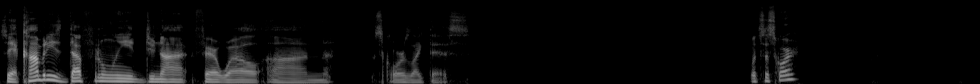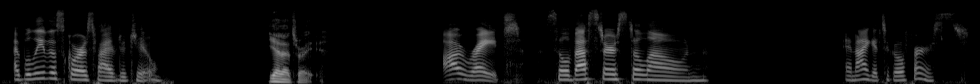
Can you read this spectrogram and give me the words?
So yeah, comedies definitely do not fare well on scores like this. What's the score? I believe the score is 5 to 2. Yeah, that's right. All right. Sylvester Stallone. And I get to go first.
